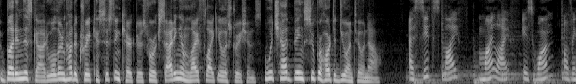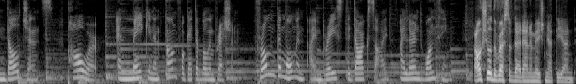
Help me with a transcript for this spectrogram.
But in this guide, we'll learn how to create consistent characters for exciting and lifelike illustrations, which have been super hard to do until now. A Sith's life, my life, is one of indulgence, power, and making an unforgettable impression. From the moment I embraced the dark side, I learned one thing. I'll show the rest of that animation at the end.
